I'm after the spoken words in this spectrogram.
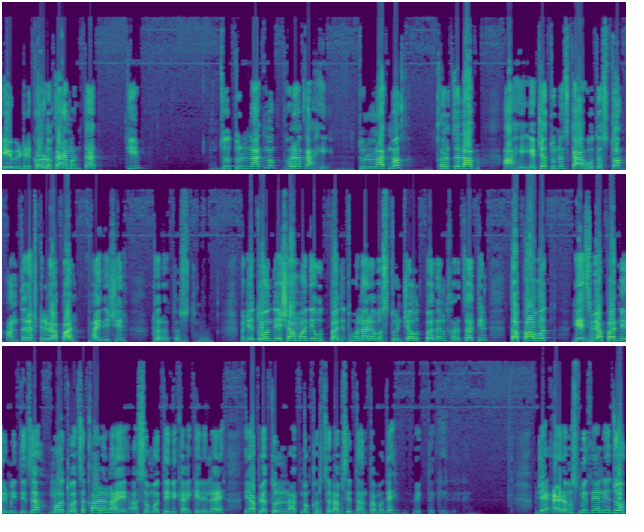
डेव्हिड रिकॉर्डो काय म्हणतात? की जो तुलनात्मक फरक आहे तुलनात्मक खर्च लाभ आहे याच्यातूनच काय होत असतो? आंतरराष्ट्रीय व्यापार फायदेशीर ठरत असतो. म्हणजे दोन देशामध्ये उत्पादित होणाऱ्या वस्तूंच्या उत्पादन खर्चातील तफावत हेच व्यापार निर्मितीचं महत्त्वाचं कारण आहे असं मत त्यांनी काय केलेलं आहे हे आपल्या तुलनात्मक खर्च लाभ सिद्धांतामध्ये व्यक्त केलेलं आहे. म्हणजे ॲडम स्मिथ यांनी जो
